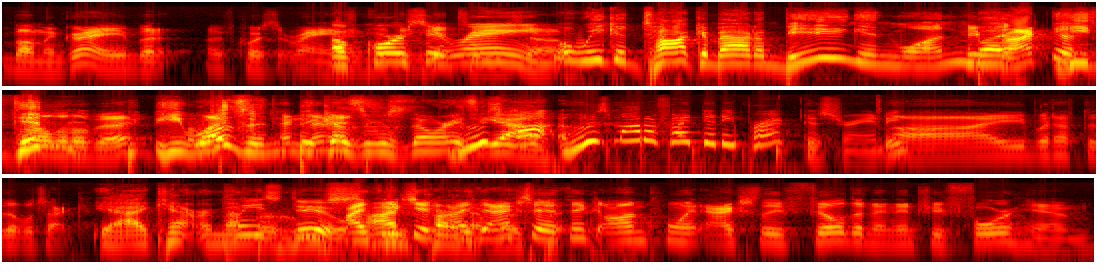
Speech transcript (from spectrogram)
Bowman Gray, but of course it rained. Of course it get to, rained. so- Well, we could talk about him being in one, He but practiced he for a didn't. little bit, He wasn't 10 because minutes. there was no race. Who's, yeah, mo- whose modified did he practice, Randy? I would have to double check. yeah. I can't remember. Please do. I think it, I, that was, actually I think On Point actually filled in an entry for him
